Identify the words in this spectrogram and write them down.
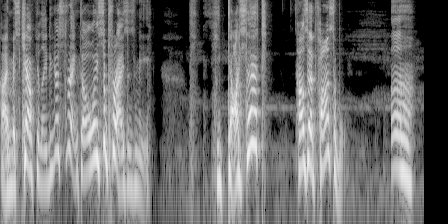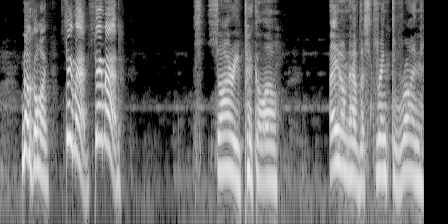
I miscalculated. Your strength always surprises me. He dodged that? How's that possible? Uh, no, go on. Stay mad. Stay mad. Sorry, Piccolo. I don't have the strength to run.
